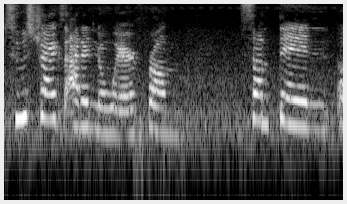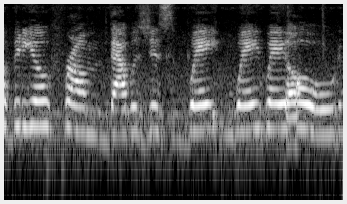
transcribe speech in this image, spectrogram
two strikes out of nowhere from something, a video from that was just way, way, way old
